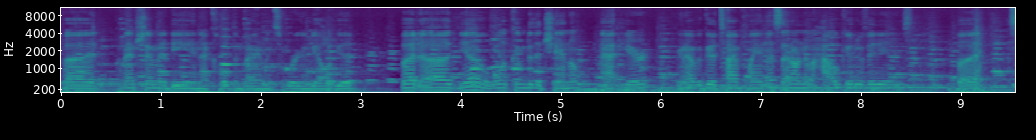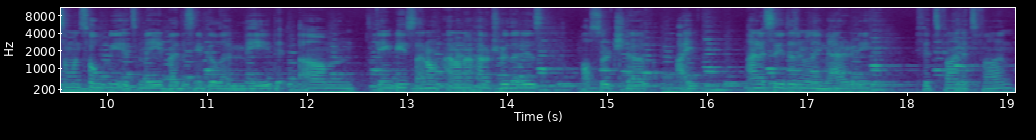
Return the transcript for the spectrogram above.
but eventually I'm going to be in a cold environment, so we're going to be all good. But, uh, yo, welcome to the channel. Matt here. We're gonna have a good time playing this. I don't know how good of it is, but someone told me it's made by the same people that made, um, Gang Beasts. I don't, I don't know how true that is. I'll search it up. I, honestly, it doesn't really matter to me. If it's fun, it's fun.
